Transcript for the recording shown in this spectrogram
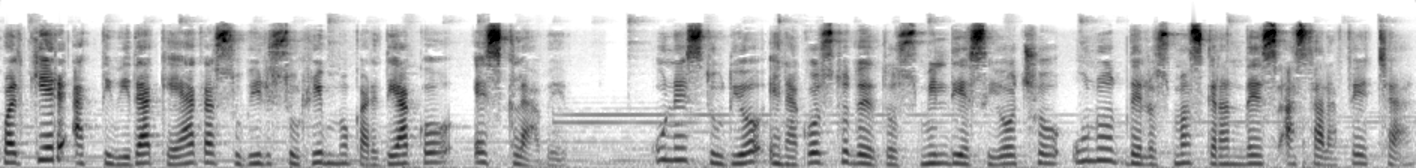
Cualquier actividad que haga subir su ritmo cardíaco es clave. Un estudio en agosto de 2018, uno de los más grandes hasta la fecha,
